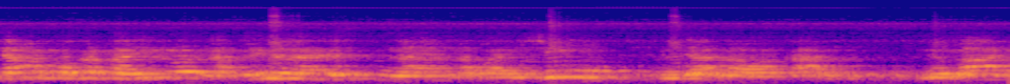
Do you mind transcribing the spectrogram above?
jambo kama hilo, na mimi na- na- nawaheshimu vijana wa kazi, ni macho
